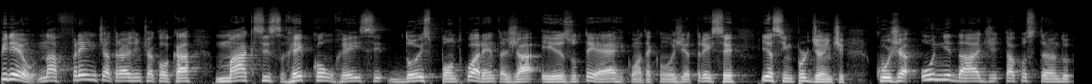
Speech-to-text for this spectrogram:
Pneu, na frente e atrás a gente vai colocar Maxxis Recon Race 2.40, já ESO TR com a tecnologia 3C e assim por diante, cuja unidade está custando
